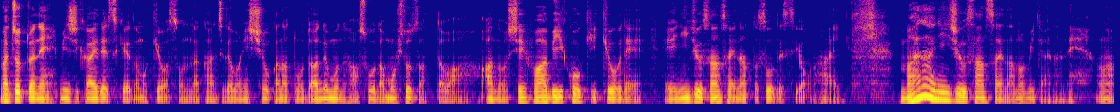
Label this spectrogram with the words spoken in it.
まあちょっとね、短いですけれども、今日はそんな感じで終わりにしようかなと思って、あ、でも、あ、そうだ、もう一つあったわ。あの、シェファービー後期今日で、えー、23歳になったそうですよ。はい。まだ23歳なの？みたいなね。うん。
